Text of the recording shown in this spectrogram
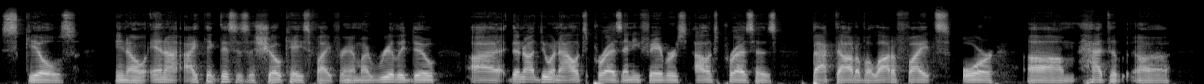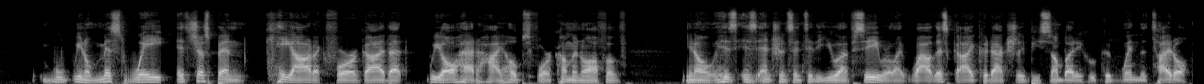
skills, you know. And I, I think this is a showcase fight for him. I really do. Uh, they're not doing Alex Perez any favors. Alex Perez has backed out of a lot of fights or um, had to, uh, you know, missed weight. It's just been chaotic for a guy that we all had high hopes for coming off of, you know, his his entrance into the UFC. We're like, wow, this guy could actually be somebody who could win the title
